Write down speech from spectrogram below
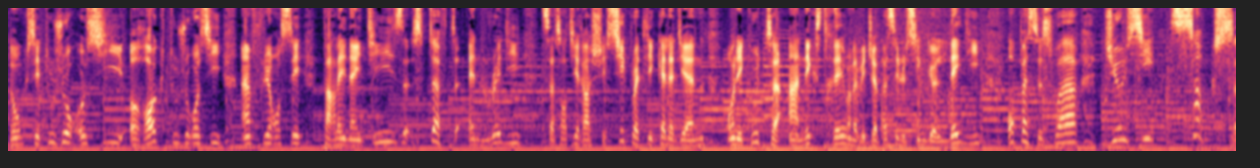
Donc, c'est toujours aussi rock, toujours aussi influencé par les 90s. Stuffed and Ready, ça sortira chez Secretly Canadian. On écoute un extrait, on avait déjà passé le single Lady. On passe ce soir Juicy Socks.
